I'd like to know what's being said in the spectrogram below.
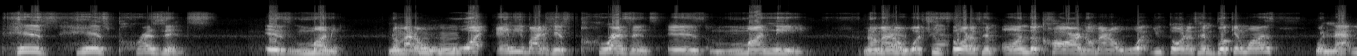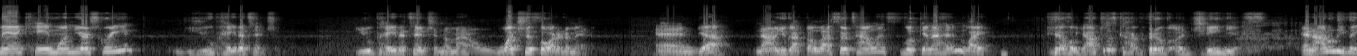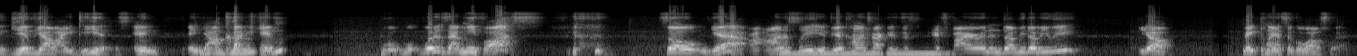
His his presence is money. No matter mm-hmm. what anybody, his presence is money. No matter what you thought of him on the card, no matter what you thought of him booking wise, when that man came on your screen, you paid attention. You paid attention no matter what you thought of the man. And yeah, now you got the lesser talents looking at him like, yo, y'all just got rid of a genius. And I don't even give y'all ideas. And and y'all mm-hmm. cut him. W- what does that mean for us? So yeah, honestly, if your contract is expiring in WWE, yo, make plans to go elsewhere.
